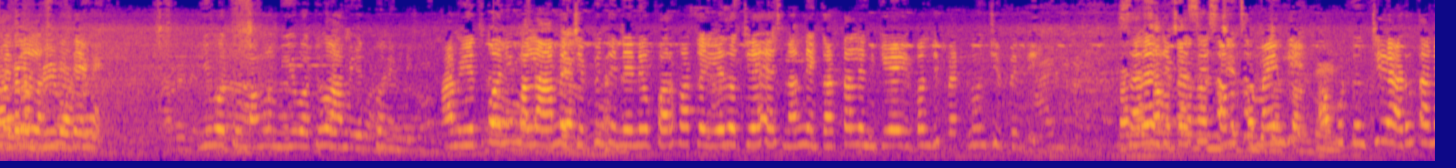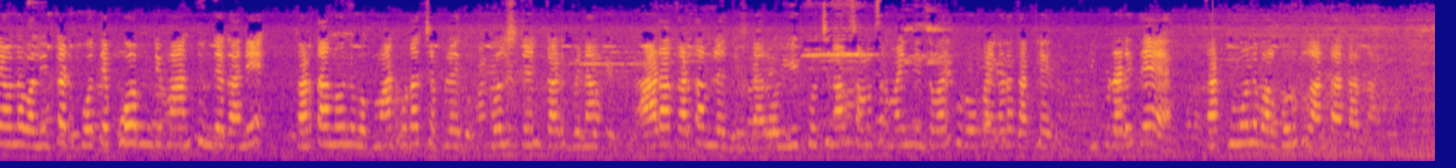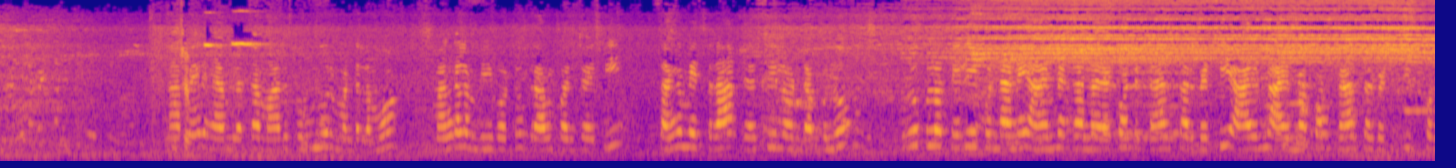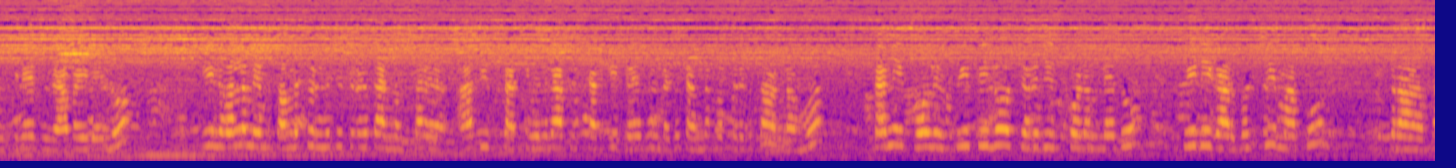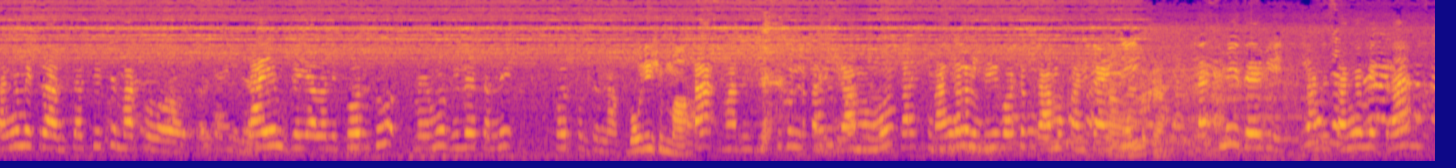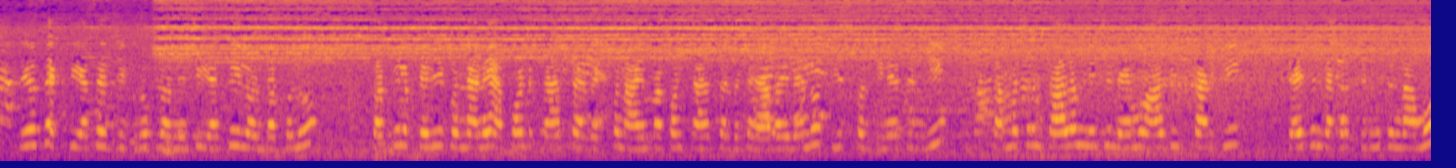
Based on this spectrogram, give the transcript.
మంగళం ఈవోటు ఆమె ఎత్తుకొనింది. ఆమె ఎత్తుకొని మళ్ళీ ఆమె చెప్పింది నేను పొరపాట్లో ఏదో చేసేసినాను నేను కట్టాలి నీకు ఏ ఇబ్బంది పెట్టను అని చెప్పింది. సరే అని చెప్పేసి సంవత్సరం అయింది. అప్పటి నుంచి అడుగుతానే ఉన్నా వాళ్ళ ఇంటికి పోతే పోండి మా అంటుందే గానీ కడతాను అని ఒక మాట కూడా చెప్పలేదు. పోలీస్ స్టేషన్ కాడికి పోయినా ఆడ కడతాం లేదు ఇస్తారు ఇక్కడికి వచ్చినాక సంవత్సరం అయింది ఇంతవరకు రూపాయి కూడా కట్టలేదు. ఇప్పుడు అడిగితే కట్టమని వాళ్ళ కొడుకులు అంటారు నా పేరు హేమలత మాది పుంగూరు మండలము. మంగళం వివోటు గ్రామ పంచాయతీ సంఘమిత్ర ఎస్సీ లోన్ డబ్బులు గ్రూప్లో తెలియకుండానే ఆయమ్మ తన అకౌంట్ ట్రాన్స్ఫర్ పెట్టి ఆయమ్మ ఆయమ్మ అకౌంట్ ట్రాన్స్ఫర్ పెట్టి తీసుకొని తినేసింది యాభై వేలు దీనివల్ల మేము సంవత్సరం నుంచి తిరుగుతా ఉన్నాం సార్. ఆఫీస్ కట్టి వెలుగు ఆఫీస్ కట్టి స్టేషన్ కట్టి అందరిలో తిరుగుతా ఉన్నాము. కానీ పోలీసు సీసీలు చర్య తీసుకోవడం లేదు. పీడీ గారికి వచ్చి మాకు ఇక్కడ సంఘమిత్రాన్ని చర్చించి మాకు న్యాయం చేయాలని కోరుతూ మేము విలేకరుని కోరుకుంటున్నాం. మాది గ్రామము. మంగళం బీగోటు గ్రామ పంచాయతీ. లక్ష్మీదేవి మన సంఘమిత్ర. శివశక్తి ఎస్ఎస్జి గ్రూప్లో నుంచి ఎస్సీ లోన్ డబ్బులు సభ్యులకు తెలియకుండానే అకౌంట్ ట్రాన్స్ఫర్ పెట్టుకుని ఆయన అకౌంట్ ట్రాన్స్ఫర్ పెట్టి యాభై వేలు తీసుకొని తినేసింది. సంవత్సరం కాలం నుంచి మేము ఆఫీస్ కాడికి స్టేషన్ దగ్గర తిరుగుతున్నాము.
